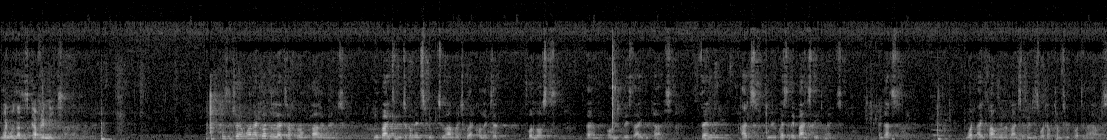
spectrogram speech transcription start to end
When was that discovery made? Mr. Chair, when I got the letter from Parliament inviting me to come and speak to how much we had collected for lost um, or replaced ID cards, then we asked, we requested a bank statement. And that's what I found in the bank statement is what I've come to report to the House.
